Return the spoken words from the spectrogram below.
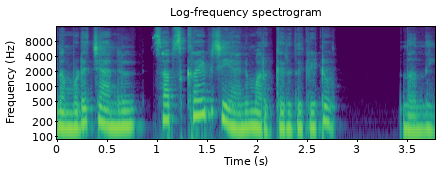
നമ്മുടെ ചാനൽ സബ്സ്ക്രൈബ് ചെയ്യാനും മറക്കരുത് കേട്ടോ. നന്ദി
